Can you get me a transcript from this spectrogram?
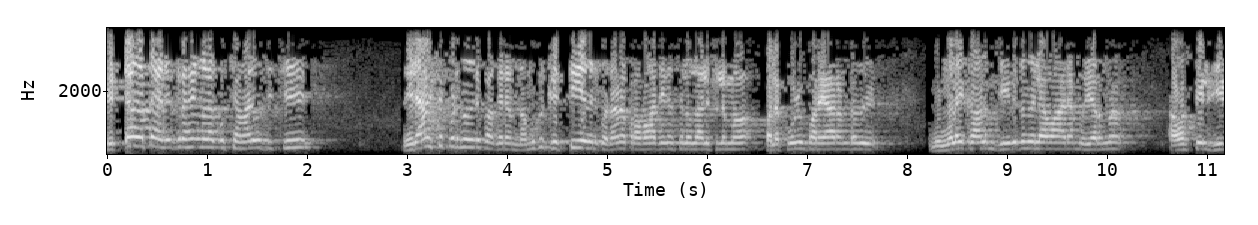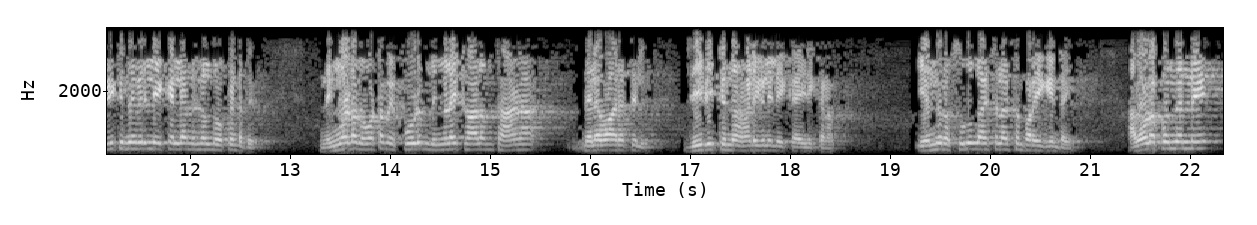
കിട്ടാത്ത അനുഗ്രഹങ്ങളെ കുറിച്ച് ആലോചിച്ച് നിരാശപ്പെടുന്നതിന് പകരം നമുക്ക് കിട്ടിയതിന് അതാണ് പ്രവാചകൻ സല്ലല്ലാഹു അലൈഹി വസല്ലമ പലപ്പോഴും പറയാറുണ്ടത് നിങ്ങളെക്കാളും ജീവിത നിലവാരം ഉയർന്ന അവസ്ഥയിൽ ജീവിക്കുന്നവരിലേക്കല്ല നിങ്ങൾ നോക്കേണ്ടത്. നിങ്ങളുടെ നോട്ടം എപ്പോഴും നിങ്ങളെക്കാളും താഴെ നിലവാരത്തിൽ ജീവിക്കുന്ന ആളുകളിലേക്കായിരിക്കണം എന്ന് സ്വല്ലല്ലാഹു അലൈഹി വസല്ലം പറയുകയുണ്ടായി. അതോടൊപ്പം തന്നെ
